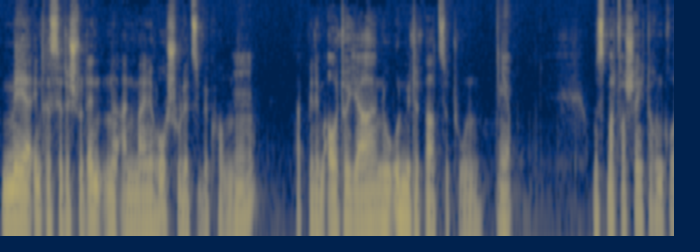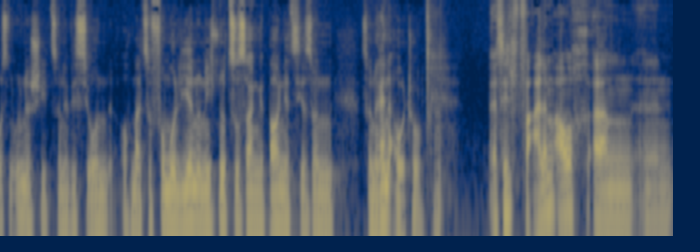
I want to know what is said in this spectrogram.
mehr interessierte Studenten an meine Hochschule zu bekommen. Mhm. Hat mit dem Auto ja nur unmittelbar zu tun. Ja. Und es macht wahrscheinlich doch einen großen Unterschied, so eine Vision auch mal zu formulieren und nicht nur zu sagen, wir bauen jetzt hier so ein, so ein Rennauto. Ja. Es hilft vor allem auch ähm,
